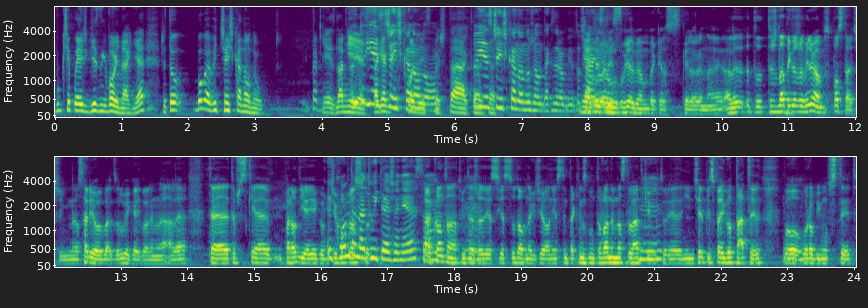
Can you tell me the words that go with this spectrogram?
mógł się pojawić w Gwiezdnych Wojnach, nie? Że to mogła być część kanonu. Pewnie jest, dla mnie Ale to jest. jest tak jak część kanonu. jest, Tak, To tak, jest tak. część kanonu, że on tak zrobił, to totalnie. jest- Ja to jest- uwielbiam Becka z Kylo Rena, ale to też dlatego, że uwielbiam postać i na serio bardzo lubię Kylo Rena, ale te, te wszystkie parodie jego, gdzie po Konta prostu... na Twitterze, nie? Są. Tak, konto na Twitterze jest, jest cudowne, gdzie on jest tym takim zmontowanym nastolatkiem, który nie cierpi swojego taty, bo, bo robi mu wstyd.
